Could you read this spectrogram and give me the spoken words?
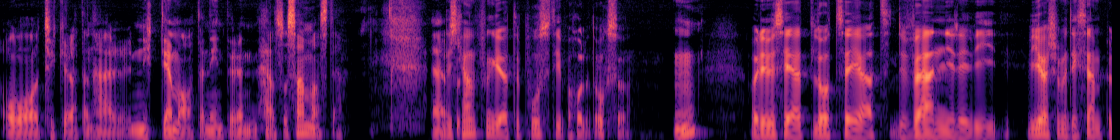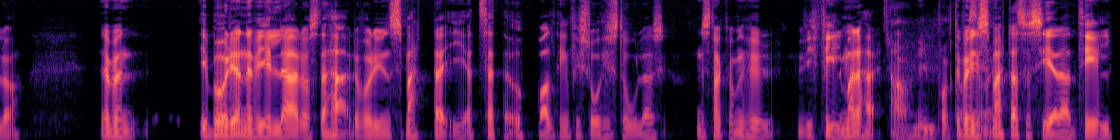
och tycker att den här nyttiga maten inte är den hälsosammaste. Eh, Det kan fungera åt det positiva hållet också. Mm. Och det vill säga att låt säga att du vänjer dig vid, vi gör som ett exempel då. Ja, men, I början när vi lärde oss det här, då var det ju en smärta i att sätta upp allting, förstå hur stolar, nu snackar vi om hur vi filmar det här. Ja. Det var ju en smärta associerad till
